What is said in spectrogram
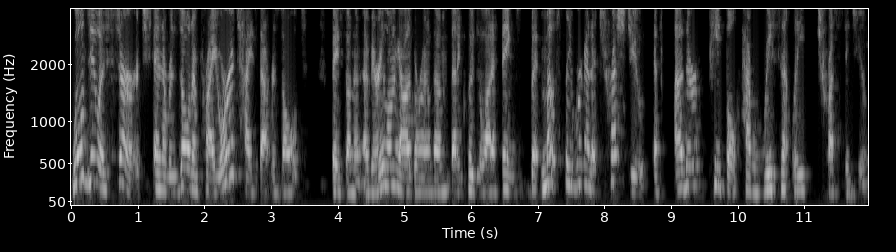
We'll do a search and a result and prioritize that result based on a, a very long algorithm that includes a lot of things, but mostly we're going to trust you if other people have recently trusted you."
